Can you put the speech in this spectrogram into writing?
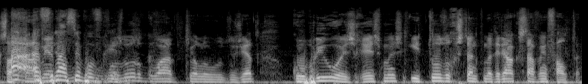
Só que Ah, afinal o- sempre houve O valor doado pelo projeto cobriu as resmas e todo o restante material que estava em falta.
